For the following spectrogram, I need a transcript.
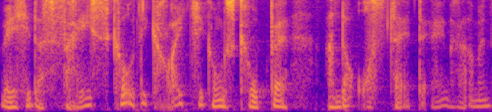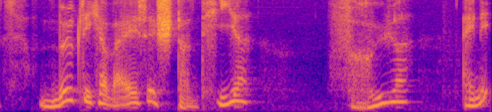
welche das Fresko, die Kreuzigungsgruppe an der Ostseite einrahmen. Möglicherweise stand hier früher eine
